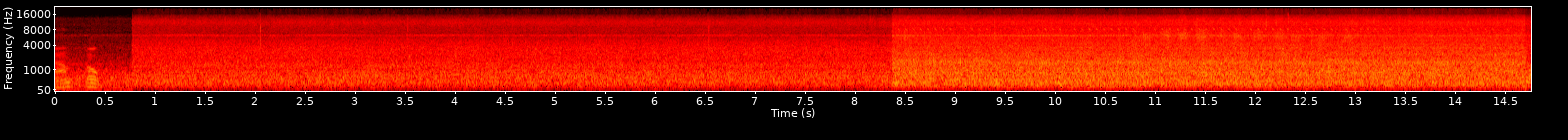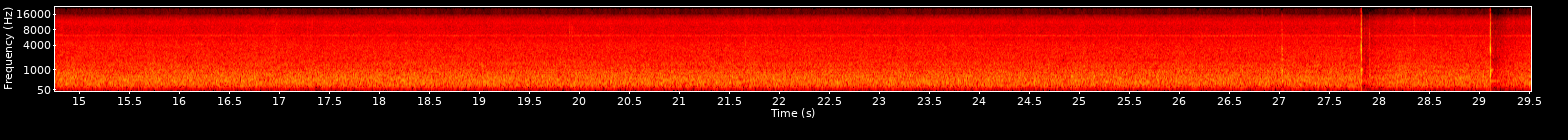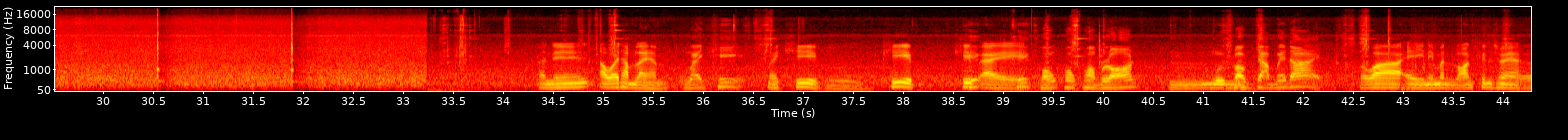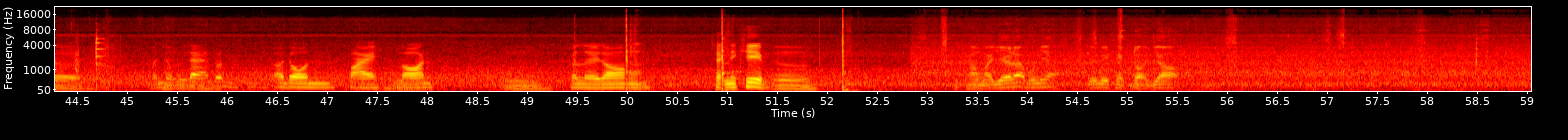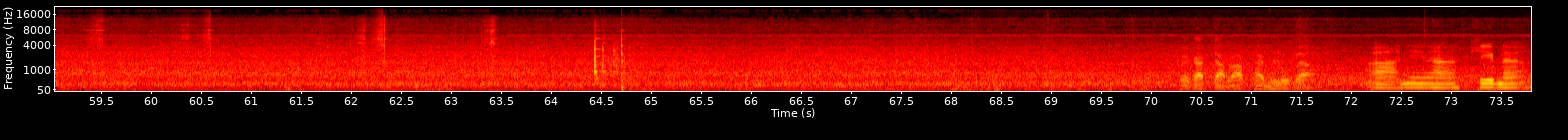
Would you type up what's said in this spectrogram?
น้ำตก อันนี้เอาไว้ทำอะไรครับ ไม้ขี้ไม่คีบ อืมคีบ คีบไอขี้ของของความร้อนมือเปล่าจับไม่ได้เพราะว่าไอ้นี่มันร้อนขึ้นใช่ไหมเออมันโดนแดดโดนเอ่อโดนไฟร้อน อืมก็เลยต้องใช้นี่คีบ เออทำมาเยอะแล้วพวกเนี้ยไม่มีแขกต่อยอด นะครับจับรับไฟมันลุกแล้ว อ่า นี่นะฮะคีบนะฮะ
